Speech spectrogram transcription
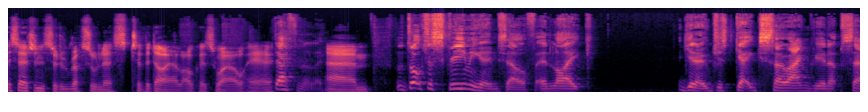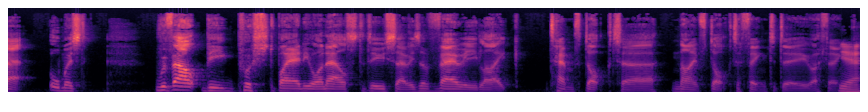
a certain sort of Russellness to the dialogue as well here. Definitely. Um, the doctor screaming at himself and like you know just getting so angry and upset almost without being pushed by anyone else to do so is a very like tenth Doctor, 9th Doctor thing to do. I think. Yeah.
